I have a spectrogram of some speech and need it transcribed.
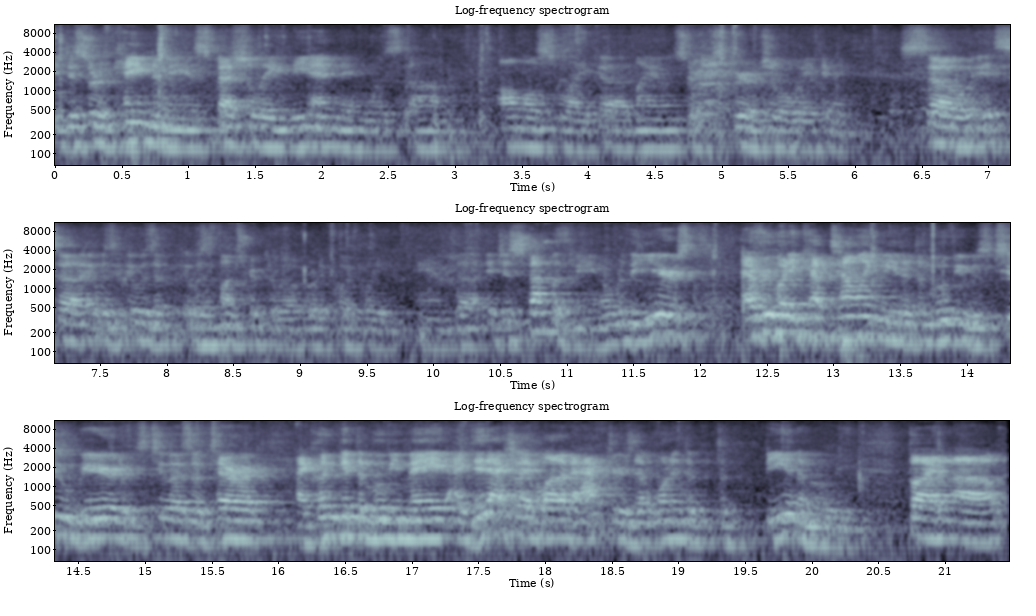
it just sort of came to me, especially the ending was um, almost like uh, my own sort of spiritual awakening. So it's, uh, it, was, it, was a, it was a fun script to write, it quickly. And uh, it just stuck with me. And over the years, everybody kept telling me that the movie was too weird, it was too esoteric. I couldn't get the movie made. I did actually have a lot of actors that wanted to, to be in the movie. But uh,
